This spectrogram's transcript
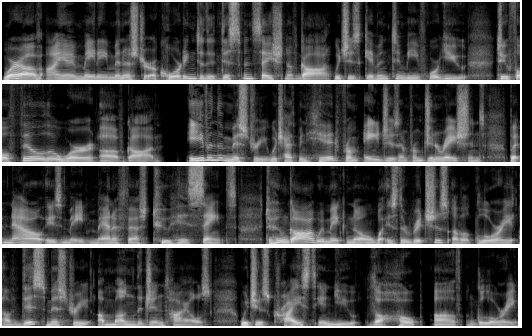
Whereof I am made a minister according to the dispensation of God which is given to me for you to fulfill the word of God even the mystery which hath been hid from ages and from generations, but now is made manifest to his saints, to whom God would make known what is the riches of the glory of this mystery among the Gentiles, which is Christ in you, the hope of glory.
